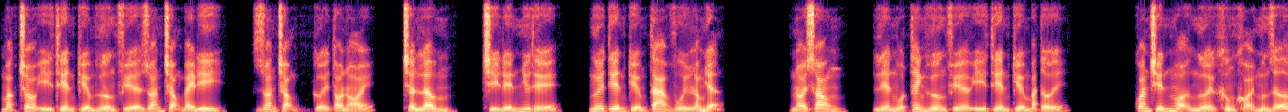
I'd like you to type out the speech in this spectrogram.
mặc cho ỷ thiên kiếm hướng phía doãn trọng bay đi. Doãn trọng cười to nói, trần lâm, chỉ đến như thế, ngươi tiên kiếm ta vui lòng nhận nói xong, liền một thanh hướng phía ỷ thiên kiếm bắt tới. Quan chiến mọi người không khỏi mừng rỡ.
